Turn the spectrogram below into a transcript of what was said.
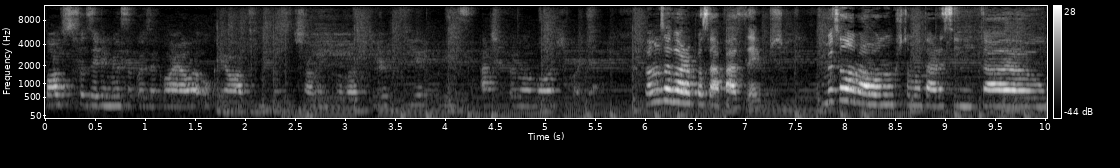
posso fazer imensa coisa com ela, o que é ótimo, vocês sabem toda a fotografia, por isso acho que foi uma boa escolha. Vamos agora passar para as apps. O meu telemóvel não costuma estar assim tão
